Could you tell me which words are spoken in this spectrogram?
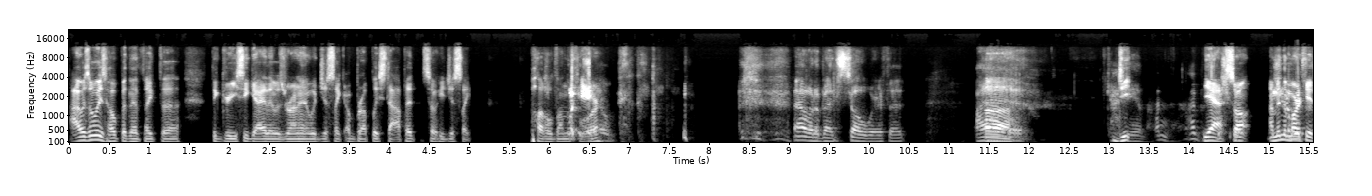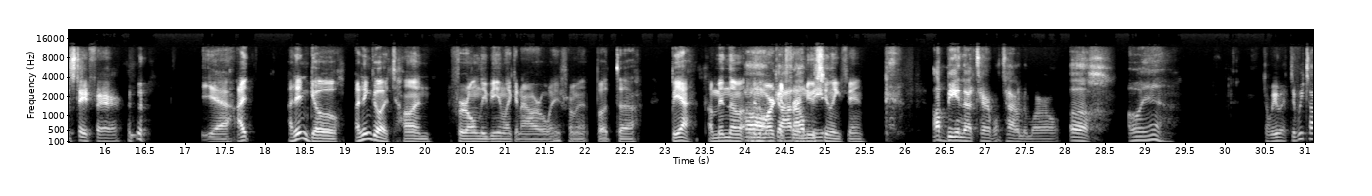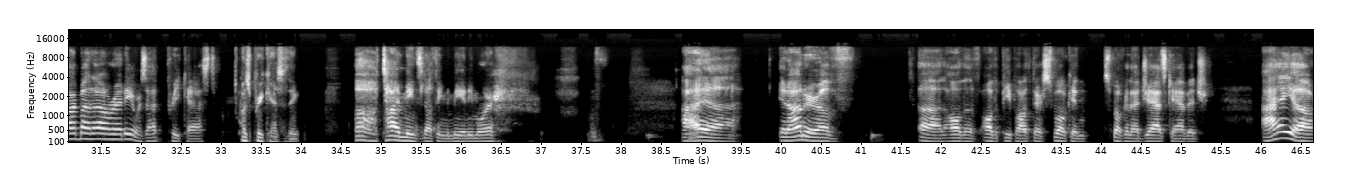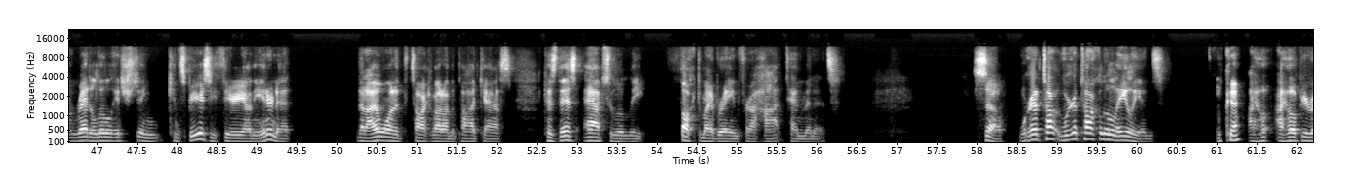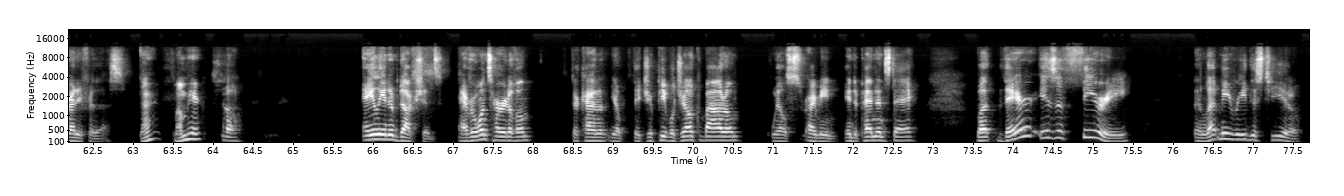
I was always hoping that like the the greasy guy that was running would just like abruptly stop it, so he just like puddled on the floor. that would have been so worth it. Uh, God do, damn. I'm, I'm, yeah, so I'm in the market. State Fair. yeah, I I didn't go. I didn't go a ton for only being like an hour away from it, but uh, but yeah, I'm in the I'm in the oh, market God, for a I'll new be, ceiling fan. I'll be in that terrible town tomorrow. Ugh. Oh yeah. Did we did we talk about it already, or was that precast? It was precast, I think. Oh, time means nothing to me anymore. I, uh, in honor of uh, all the all the people out there smoking smoking that jazz cabbage, I uh, read a little interesting conspiracy theory on the internet that I wanted to talk about on the podcast because this absolutely fucked my brain for a hot 10 minutes. So we're gonna talk, we're gonna talk a little aliens. Okay. I hope I hope you're ready for this. All right, I'm here. So alien abductions. Everyone's heard of them. They're kind of, you know, they people joke about them. Will I mean Independence Day, but there is a theory, and let me read this to you.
